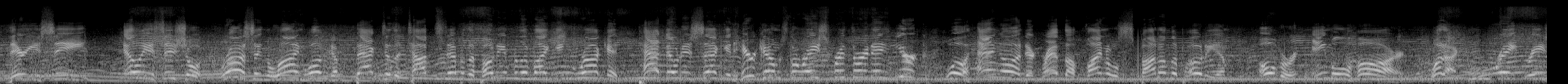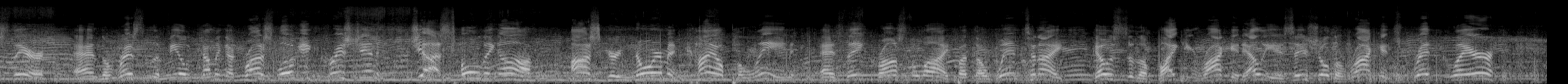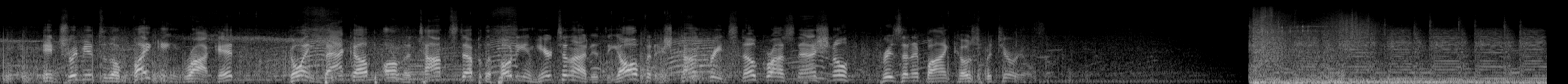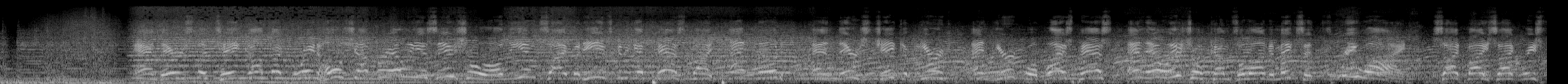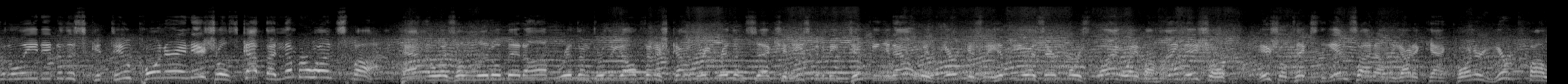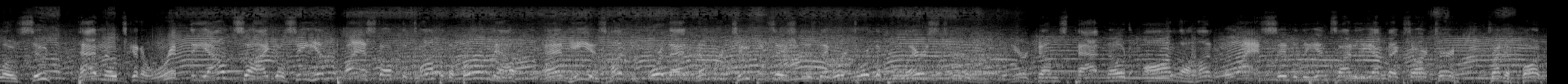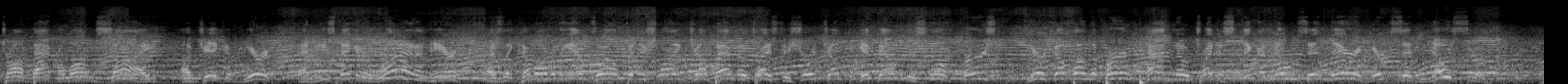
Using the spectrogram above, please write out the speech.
there you see Elias Ishoel crossing the line. Welcome back to the top step of the podium for the Viking Rocket. Patenaude is second. Here comes the race for third, and Yurk will hang on to grab the final spot on the podium over Emil Haar. What a great race there. And the rest of the field coming across. Logan Christian just holding off Oscar Norm and Kyle Pallin as they cross the line. But the win tonight goes to the Viking Rocket. Elias Ishoel, the Rocket's red glare in tribute to the Viking Rocket. Going back up on the top step of the podium here tonight at the All Finish Concrete Snocross National, presented by Coast Materials. There's the take on the great hole shot for Elias Ishoel on the inside, but he is going to get passed by Patenaude, and there's Jacob Yurk, and Yurk will blast past, and now Ishoel comes along and makes it three wide. Side-by-side race for the lead into the skidoo corner, and Ishoel's got the number one spot. Patenaude was a little bit off rhythm through the all-finished concrete rhythm section. He's going to be duking it out with Yurk as they hit the U.S. Air Force flyaway behind Ishoel. Ishoel takes the inside on the Arctic Cat corner. Yurk follows suit. Patenaude's going to rip the outside. You'll see him blast off the top of the berm now, and he is hunting for that number two position as they work toward the Polaris turn. Comes Patenaude on the hunt, blasts into the inside of the FXR turn, trying to draw back alongside of Jacob Yurk, and he's making a run at him here as they come over the Amsoil finish line jump. Patenaude tries to short jump to get down to the snow first. Yurk up on the berm. Patenaude tried to stick a nose in there, and Yurk said, no, sir.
